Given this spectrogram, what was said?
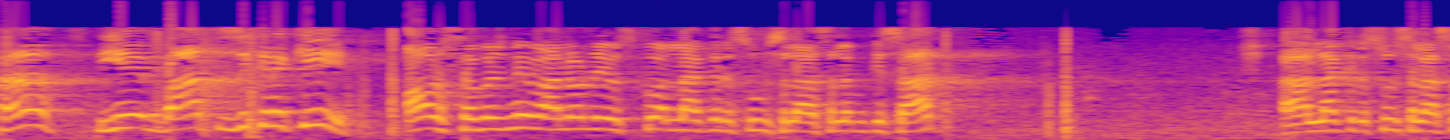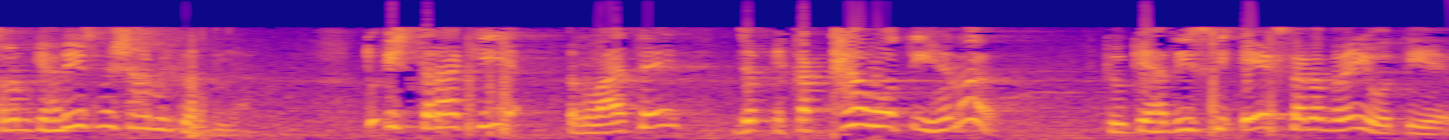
ہاں یہ بات ذکر کی اور سمجھنے والوں نے اس کو اللہ کے رسول صلی اللہ علیہ وسلم کے ساتھ، اللہ کے رسول صلی اللہ علیہ وسلم کی حدیث میں شامل کر دیا۔ تو اس طرح کی روایتیں جب اکٹھا ہوتی ہیں نا، کیونکہ حدیث کی ایک سند نہیں ہوتی ہے،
